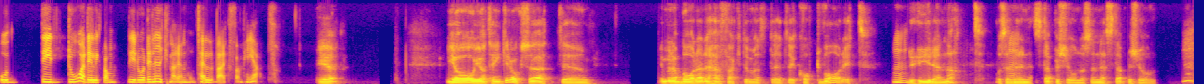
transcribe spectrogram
Och det är då det, liksom, det, är då det liknar en hotellverksamhet. Ja. Ja, och jag tänker också att eh, jag menar bara det här faktumet att det är kortvarigt. Mm. Du hyr en natt och sen är det Mm. nästa person och sen nästa person. Mm.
